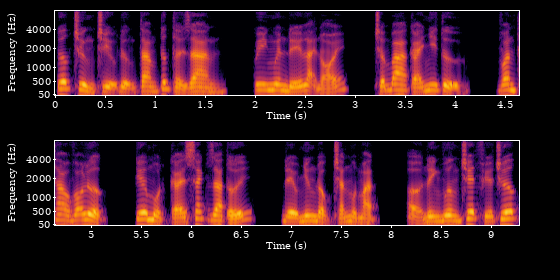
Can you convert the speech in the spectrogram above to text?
Ước chừng chịu đựng tam tức thời gian, quy nguyên đế lại nói, chấm ba cái nhi tử, văn thao võ lược, kia một cái sách ra tới, đều nhưng độc chắn một mặt, ở Ninh Vương chết phía trước,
